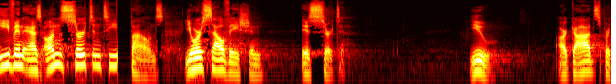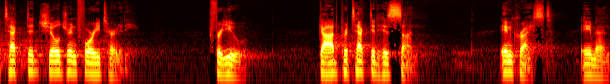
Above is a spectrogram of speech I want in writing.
even as uncertainty abounds, your salvation is certain. You are God's protected children for eternity. For you, God protected his Son. In Christ, amen.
